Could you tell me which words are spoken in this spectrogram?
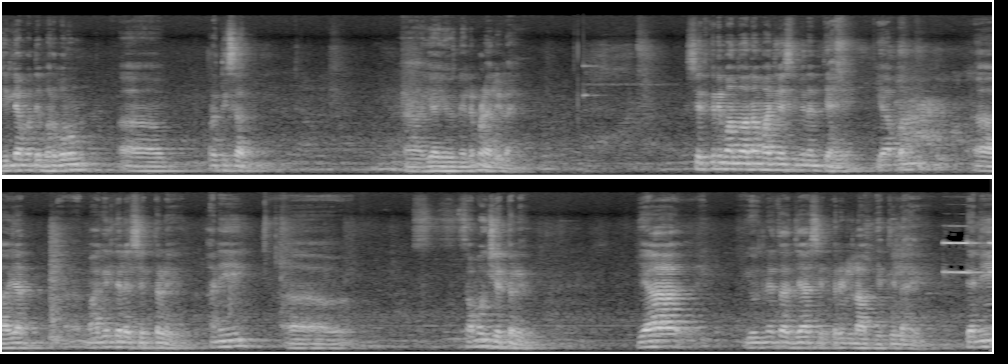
जिल्ह्यामध्ये भरभरून प्रतिसाद या योजनेला मिळालेला आहे. शेतकरी बांधवांना माझी अशी विनंती आहे की आपण या मागील त्याला शेततळे आणि सामूहिक शेततळे या योजनेचा ज्या शेतकऱ्यांनी लाभ घेतलेला आहे त्यांनी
